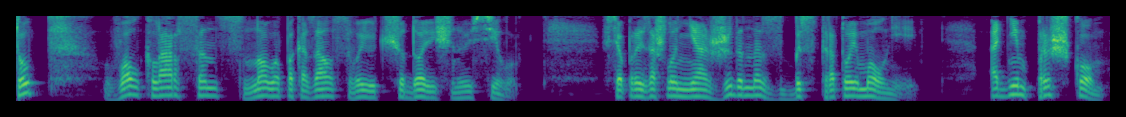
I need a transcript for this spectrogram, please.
Тут волк Ларсен снова показал свою чудовищную силу. Все произошло неожиданно с быстротой молнии. Одним прыжком,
